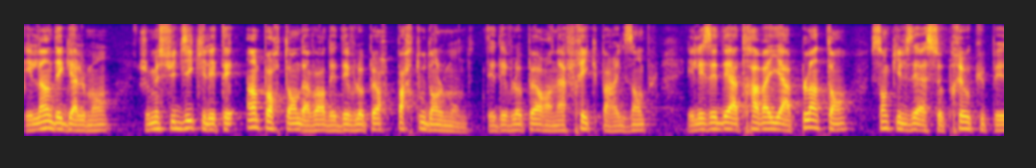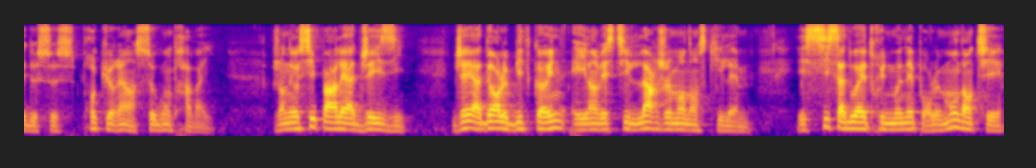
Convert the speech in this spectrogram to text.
et l'Inde également, je me suis dit qu'il était important d'avoir des développeurs partout dans le monde, des développeurs en Afrique par exemple, et les aider à travailler à plein temps sans qu'ils aient à se préoccuper de se procurer un second travail. J'en ai aussi parlé à Jay-Z. Jay adore le Bitcoin et il investit largement dans ce qu'il aime. Et si ça doit être une monnaie pour le monde entier,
